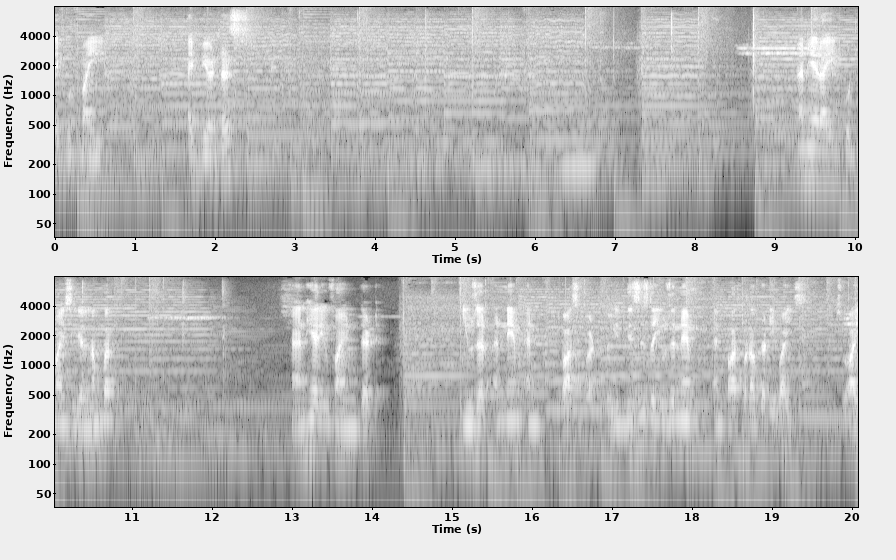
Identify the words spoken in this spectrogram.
I put my IP address and here I put my serial number and here you find that user and name and password. So this is the username and password of the device. So I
